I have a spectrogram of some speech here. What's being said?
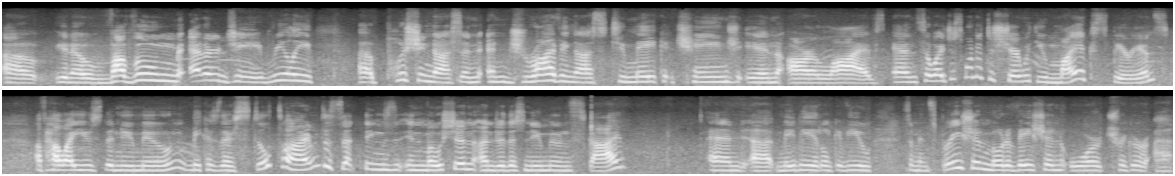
uh, you know, vavoom energy, really uh, pushing us and, and driving us to make change in our lives. And so I just wanted to share with you my experience of how I use the new moon because there's still time to set things in motion under this new moon sky and uh, maybe it'll give you some inspiration, motivation, or trigger a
